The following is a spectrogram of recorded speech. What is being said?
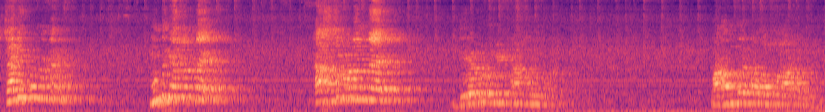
స్టడీ ఉండే ముందుకెళ్ళండి కష్టపడండి. దేవుడు మీకు అనుకుంటాడు మనందరం ఒక మాట ఉంది.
